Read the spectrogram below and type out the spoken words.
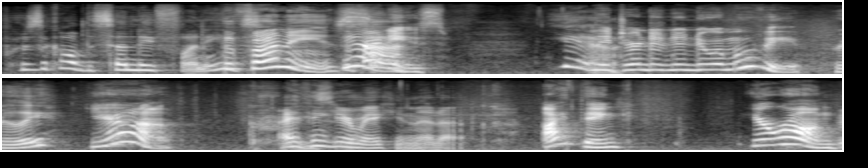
What is it called? The Sunday Funnies. The funnies. Funnies. Yeah. They turned it into a movie. really? Yeah. I think you're making that up. I think you're wrong.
